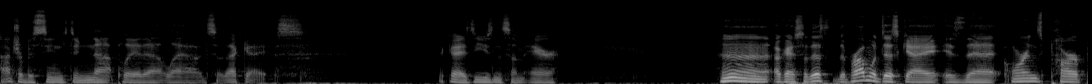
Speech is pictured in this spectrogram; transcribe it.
Contrabassoons do not play that loud, so that guy is that guy is using some air. Okay, so this the problem with this guy is that horns parp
